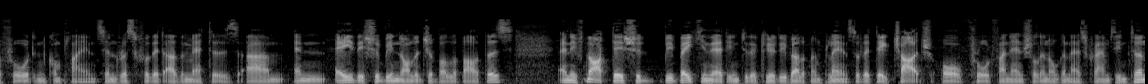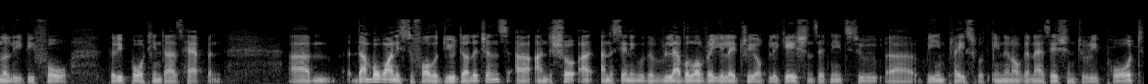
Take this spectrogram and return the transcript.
fraud and compliance and risk for that other matters. Um, and A, they should be knowledgeable about this. And if not, they should be baking that into the career development plan so they take charge of fraud, financial and organized crimes internally before the reporting does happen. Um, number one is to follow due diligence, uh, uh, understanding the level of regulatory obligations that needs to uh, be in place within an organization to report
